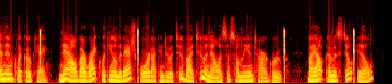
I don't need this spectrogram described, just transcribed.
and then click OK. Now by right clicking on the dashboard I can do a 2 by 2 analysis on the entire group. My outcome is still ill.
